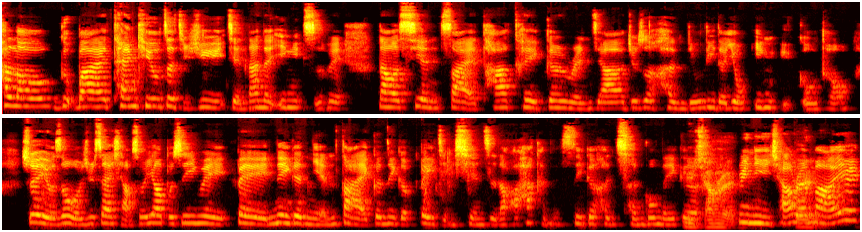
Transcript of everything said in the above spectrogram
“hello”、“goodbye”、“thank you” 这几句简单的英语词汇，到现在他可以跟人家就是很流利的用英语沟通。所以有时候我就在想说，要不是因为被那个年代跟那个背景限制的话，他可能是一个很成功的一个女强人。女强人嘛，因为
